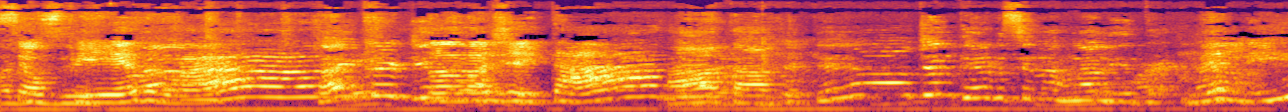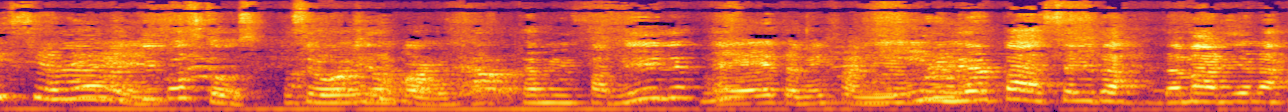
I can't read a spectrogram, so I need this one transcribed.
a Seu visita. Pedro lá. Tá perdido. Dando uma né? ajeitada. Ah, tá. É o dia inteiro assim na, na lida. Né? Delícia, É, que né? gostoso. Você hoje é qual? Também família. né? É, também E o família. primeiro passeio da, da Maria na,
